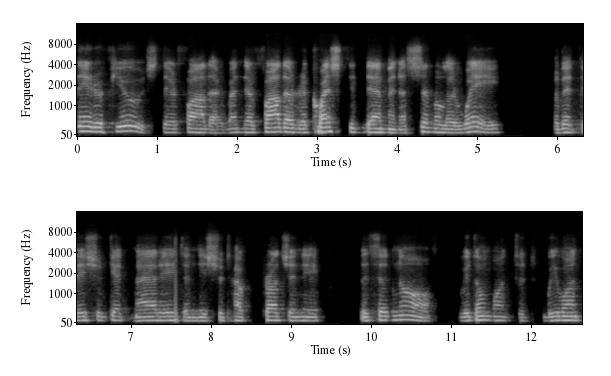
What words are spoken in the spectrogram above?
they refused their father. When their father requested them in a similar way that they should get married and they should have progeny, they said, no, we don't want to, we want,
